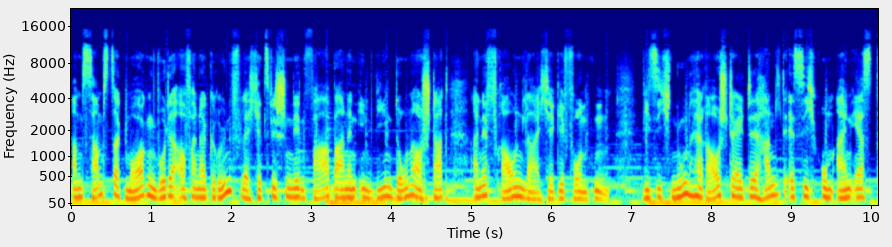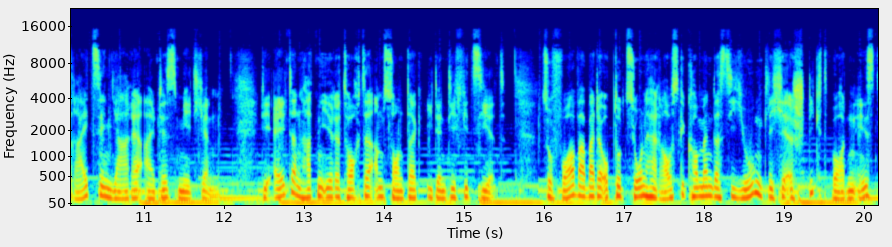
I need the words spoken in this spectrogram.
am Samstagmorgen wurde auf einer Grünfläche zwischen den Fahrbahnen in Wien-Donaustadt eine Frauenleiche gefunden. Wie sich nun herausstellte, handelt es sich um ein erst 13 Jahre altes Mädchen. Die Eltern hatten ihre Tochter am Sonntag identifiziert. Zuvor war bei der Obduktion herausgekommen, dass die Jugendliche erstickt worden ist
